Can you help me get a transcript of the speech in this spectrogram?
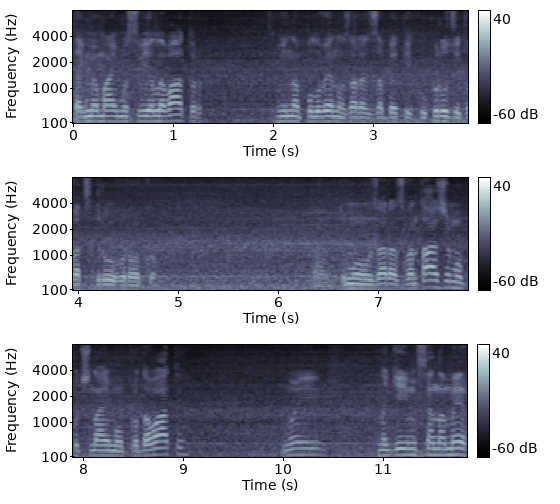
Так ми маємо свій елеватор. Він наполовину зараз забитий кукурудзою 22-го року. Так, тому зараз вантажимо, починаємо продавати. Ну і надіємося на мир.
